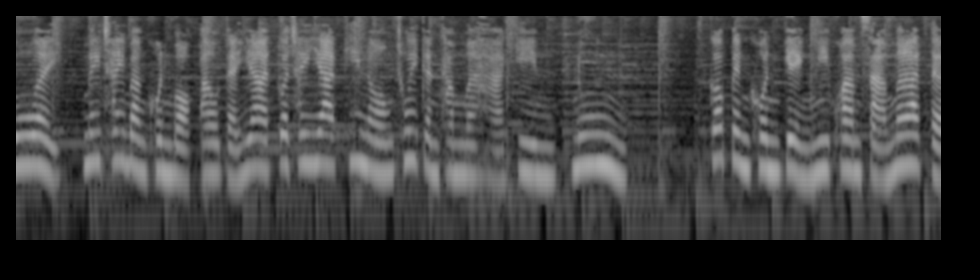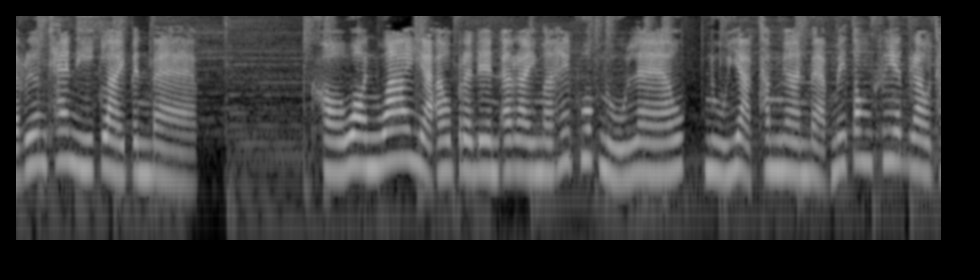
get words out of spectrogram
ด้วย ไม่ใช่บางคนบอกเอาแต่ญาติก็ใช่ญาติพี่น้องช่วยกันทำมาหากิน นุ่น ก็เป็นคนเก่งมีความสามารถแต่เรื่องแค่นี้กลายเป็นแบบ ขอวอนว่าอย่าเอาประเด็นอะไรมาให้พวกหนูแล้ว หนูอยากทำงานแบบไม่ต้องเครียดเราท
